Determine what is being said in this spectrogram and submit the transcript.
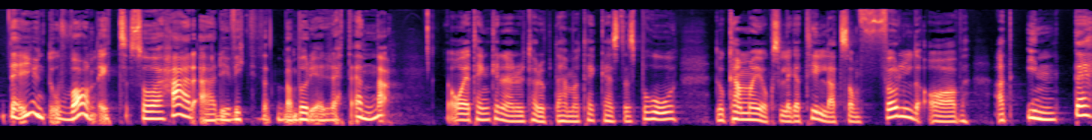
det är ju inte ovanligt. Så här är det ju viktigt att man börjar i rätt ända. Och jag tänker när du tar upp det här med att täcka hästens behov, då kan man ju också lägga till att som följd av att inte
